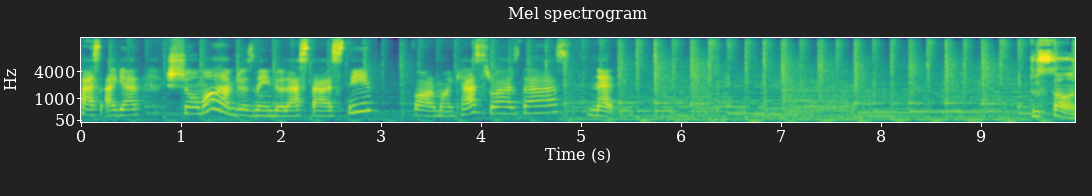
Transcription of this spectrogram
پس اگر شما هم جزو این دو دسته هستین فارماکست رو از دست ندید دوستان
